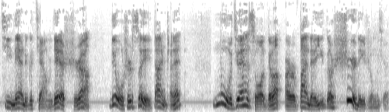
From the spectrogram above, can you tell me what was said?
纪念这个蒋介石啊六十岁诞辰，募捐所得而办的一个市立中学。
